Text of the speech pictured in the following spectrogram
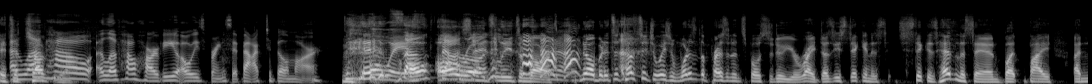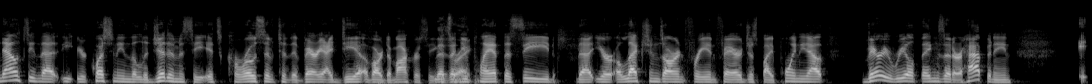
it's I a love tough, yeah. how I love how Harvey always brings it back to Bill Maher. Always. All, all roads lead to Mars. no, but it's a tough situation. What is the president supposed to do? You're right. Does he stick in his stick his head in the sand? But by announcing that you're questioning the legitimacy, it's corrosive to the very idea of our democracy. 'Cause That's then you plant the seed that your elections aren't free and fair just by pointing out very real things that are happening. I-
